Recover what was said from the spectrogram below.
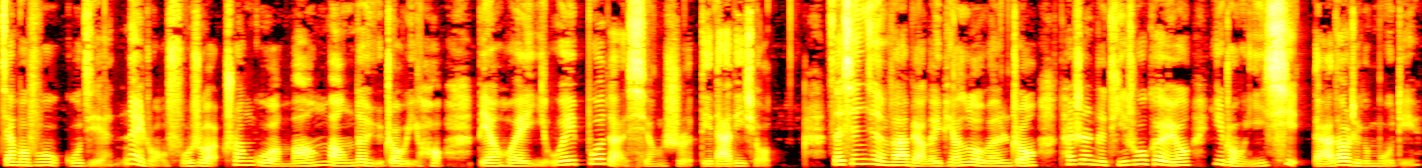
加莫夫估计，那种辐射穿过茫茫的宇宙以后，便会以微波的形式抵达地球。在新近发表的一篇论文中，他甚至提出可以用一种仪器达到这个目的。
